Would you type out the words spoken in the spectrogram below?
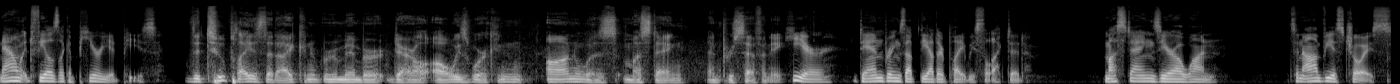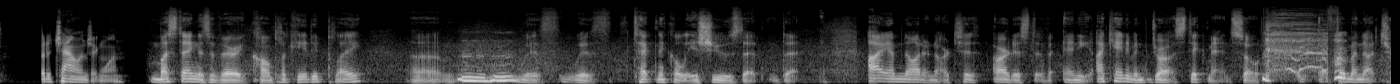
now it feels like a period piece. The two plays that I can remember Daryl always working on was Mustang and Persephone. Here, Dan brings up the other play we selected Mustang Zero One. It's an obvious choice, but a challenging one. Mustang is a very complicated play um, Mhm. with with technical issues that that I am not an arti- artist of any. I can't even draw a stick man. So, from an art-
